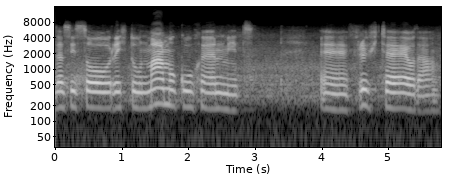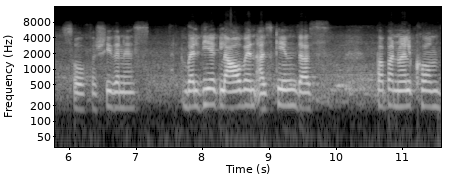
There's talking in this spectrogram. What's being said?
das ist so Richtung Marmorkuchen mit äh, Früchte oder so verschiedenes weil wir glauben als Kind, dass Papa Noel kommt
